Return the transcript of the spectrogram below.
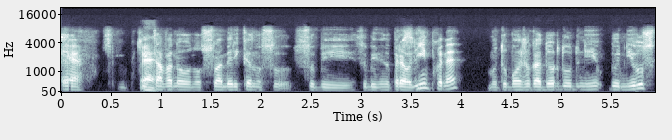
É, quem estava é. no, no Sul-Americano sub, subindo pré-olímpico, né? muito bom jogador do, do Nils.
